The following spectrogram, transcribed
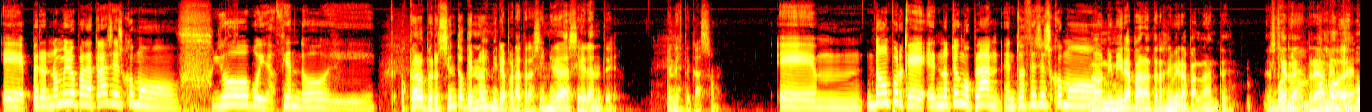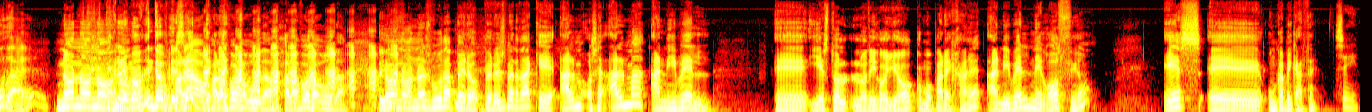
eh, pero no miro para atrás, es como uf, yo voy haciendo y... Claro, pero siento que no es mirar para atrás, es mirar hacia adelante, en este caso. eh, no, porque eh, no tengo plan, entonces es como... No, ni mira para atrás ni mira para adelante. Es Bueno, que re- realmente. ojo, es Buda, ¿eh? No, no, no. En no. el momento ojalá, presente. ojalá fuera Buda, ojalá fuera Buda. No, no, no es Buda, pero, pero es verdad que Alma, o sea, Alma a nivel, eh, y esto lo digo yo como pareja, ¿eh? a nivel negocio, es eh, un kamikaze. Sí.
